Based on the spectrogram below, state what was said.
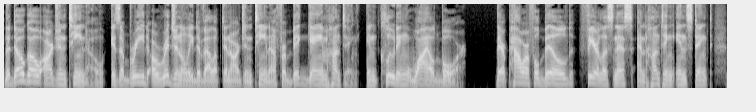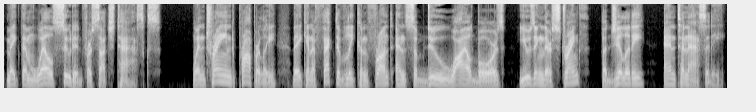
The Dogo argentino is a breed originally developed in Argentina for big game hunting, including wild boar. Their powerful build, fearlessness, and hunting instinct make them well suited for such tasks. When trained properly, they can effectively confront and subdue wild boars using their strength, agility, and tenacity.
